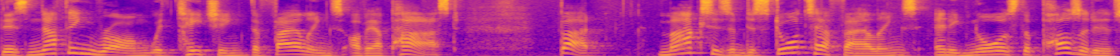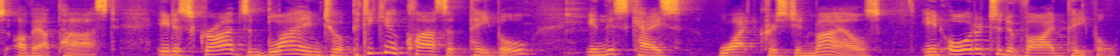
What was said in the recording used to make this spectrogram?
there's nothing wrong with teaching the failings of our past. But Marxism distorts our failings and ignores the positives of our past. It ascribes blame to a particular class of people, in this case, white Christian males, in order to divide people.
